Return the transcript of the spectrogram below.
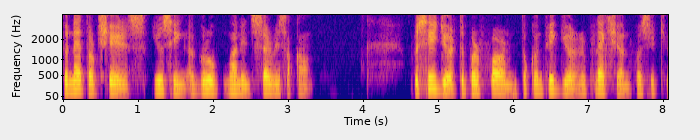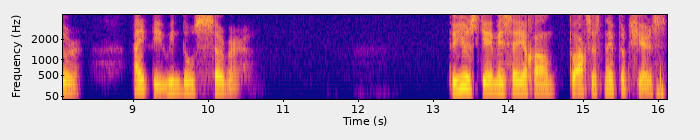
to network shares using a group managed service account. Procedure to perform to configure Reflection for Secure IT Windows Server. To use GMSA account to access network shares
